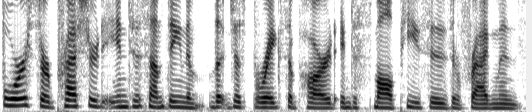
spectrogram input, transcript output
forced or pressured into something that just breaks apart into small pieces or fragments.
